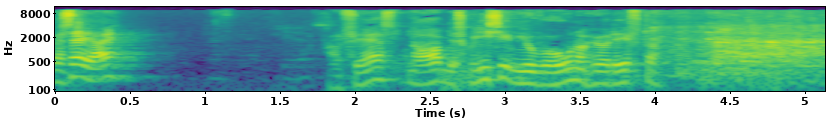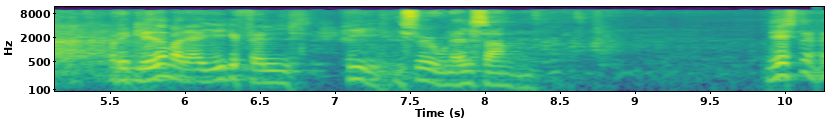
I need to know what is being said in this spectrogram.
Hvad sagde jeg? 70? Nå, jeg skulle lige se, om I var vågne og hørte efter. Og det glæder mig, at I ikke faldet helt i søvn alle sammen. Næste.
